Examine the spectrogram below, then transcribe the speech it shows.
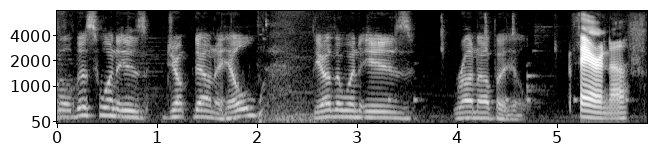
Well, this one is jump down a hill. The other one is run up a hill. Fair enough.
